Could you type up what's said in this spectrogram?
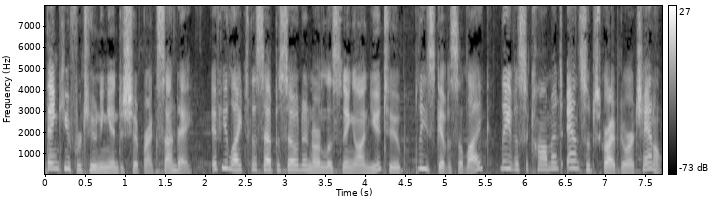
Thank you for tuning in to Shipwreck Sunday. If you liked this episode and are listening on YouTube, please give us a like, leave us a comment, and subscribe to our channel.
